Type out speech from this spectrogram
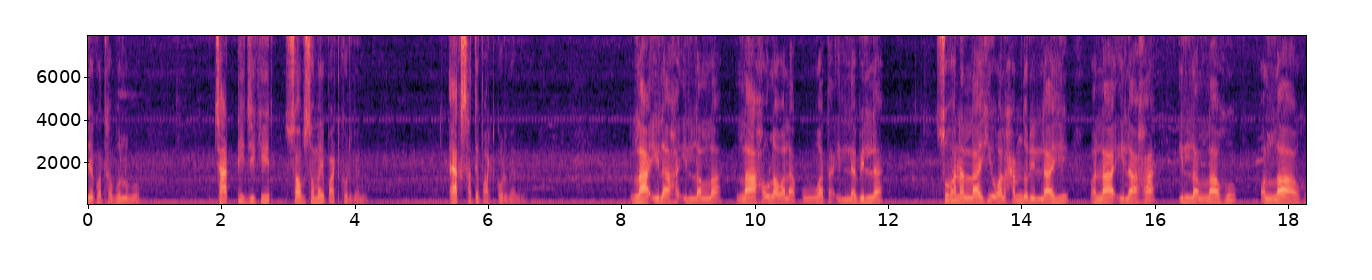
যে কথা বলব, চারটি জিকির সব সময় পাঠ করবেন, একসাথে পাঠ করবেন। লা ইলাহা ইল্লাল্লাহ, লা হাওলা ওয়ালা কুওয়াতা ইল্লা বিল্লাহ, সুবহানাল্লাহি আলহামদুলিল্লাহি ওয়া লা ইলাহা ইল্লাল্লাহু আল্লাহু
